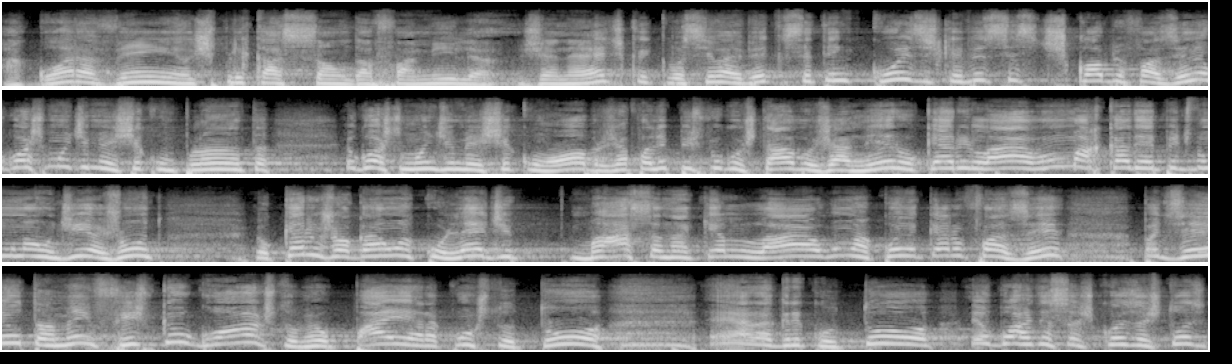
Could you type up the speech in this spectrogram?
Agora vem a explicação da família genética, que você vai ver que você tem coisas que às vezes você se descobre fazendo. Eu gosto muito de mexer com planta, eu gosto muito de mexer com obra. Já falei para o Gustavo, janeiro, eu quero ir lá, vamos marcar de repente, vamos lá um dia junto. Eu quero jogar uma colher de massa naquele lá, alguma coisa eu quero fazer, para dizer eu também fiz, porque eu gosto. Meu pai era construtor, era agricultor, eu gosto dessas coisas todas,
